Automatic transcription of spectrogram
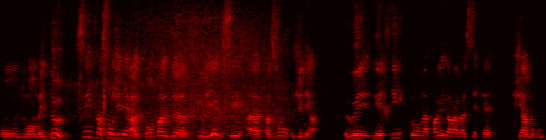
on doit en mettre deux. C'est façon générale. Quand on parle d'un pluriel, c'est à façon générale. Chi qu'on a parlé dans la Maserhet, chez Amrou,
